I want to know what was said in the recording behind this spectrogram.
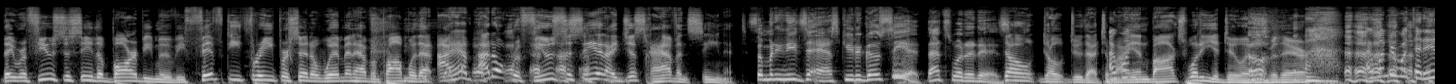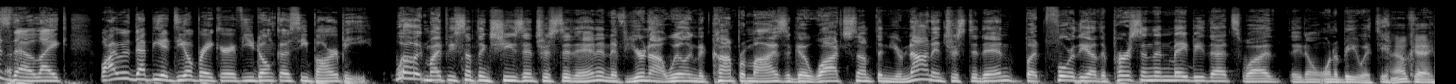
They refuse to see the Barbie movie. 53% of women have a problem with that. I have I don't refuse to see it, I just haven't seen it. Somebody needs to ask you to go see it. That's what it is. Don't don't do that to I my want- inbox. What are you doing Oh. over there? I wonder what that is, though. Like, why would that be a deal breaker if you don't go see Barbie? Well, it might be something she's interested in. And if you're not willing to compromise and go watch something you're not interested in, but for the other person, then maybe that's why they don't want to be with you. Okay.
